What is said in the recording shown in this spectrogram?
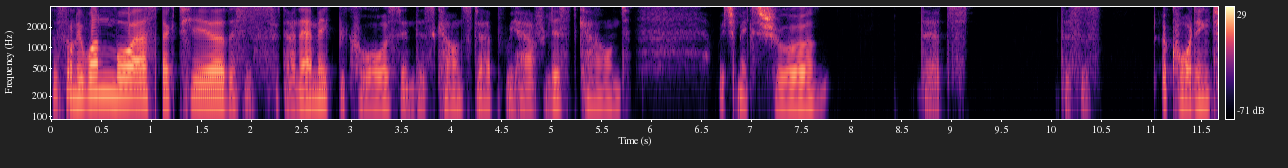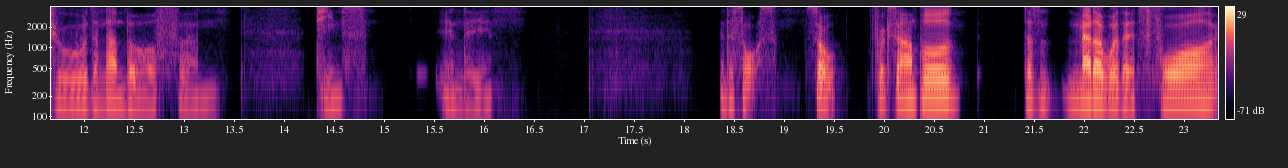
There's only one more aspect here. This is dynamic because in this count step we have list count, which makes sure that this is according to the number of um, teams in the in the source. So, for example, doesn't matter whether it's four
